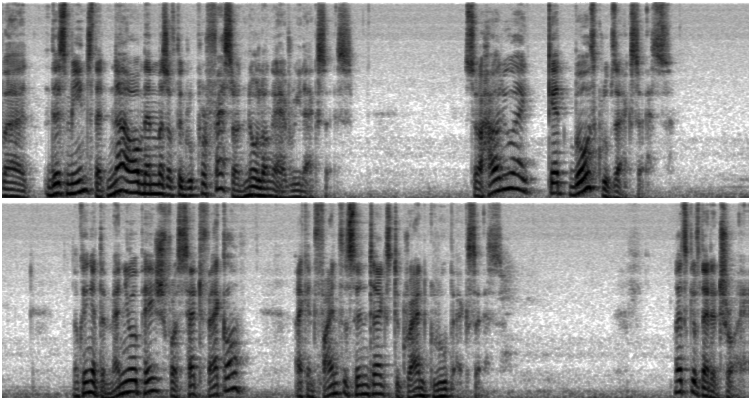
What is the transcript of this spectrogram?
But this means that now members of the group professor no longer have read access. So how do I get both groups access? Looking at the manual page for setFACL, I can find the syntax to grant group access. Let's give that a try.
